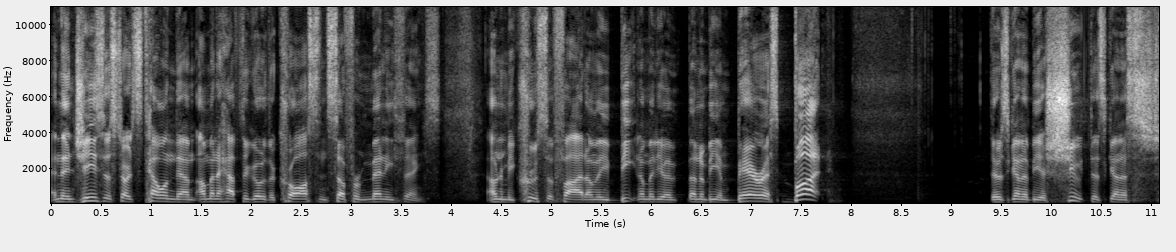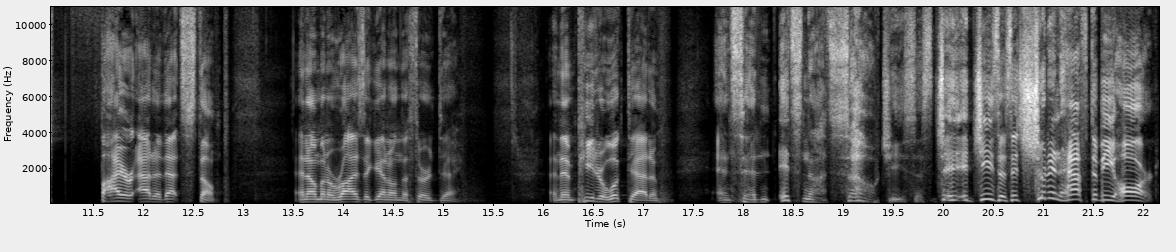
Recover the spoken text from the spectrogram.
And then Jesus starts telling them, I'm going to have to go to the cross and suffer many things. I'm going to be crucified. I'm going to be beaten. I'm going to be embarrassed. But there's going to be a shoot that's going to fire out of that stump. And I'm going to rise again on the third day. And then Peter looked at him and said, It's not so, Jesus. Jesus, it shouldn't have to be hard.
